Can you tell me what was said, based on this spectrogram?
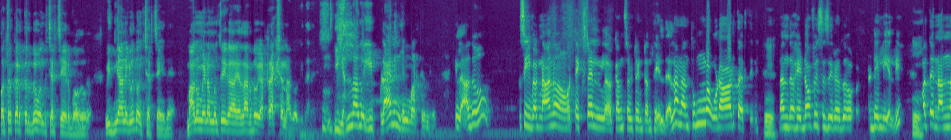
ಪತ್ರಕರ್ತರದ್ದು ಒಂದು ಚರ್ಚೆ ಇರ್ಬೋದು. ವಿಜ್ಞಾನಿಗಳದ್ದು ಒಂದು ಚರ್ಚೆ ಇದೆ. ಭಾನು ಮೇಡಮ್ ಅಂತೂ ಈಗ ಎಲ್ಲಾರ್ದು ಅಟ್ರಾಕ್ಷನ್ ಆಗೋಗಿದ್ದಾರೆ. ಈ ಎಲ್ಲಾನು ಈ ಪ್ಲಾನಿಂಗ್ ಹೆಂಗ್ ಮಾಡ್ತೀರಿ ನೀವು? ಇಲ್ಲ ಅದು ಸಿ ಇವಾಗ ನಾನು ಟೆಕ್ಸ್ಟೈಲ್ ಕನ್ಸಲ್ಟೆಂಟ್ ಅಂತ ಹೇಳ್ದೆ ಅಲ್ಲ ನಾನು ತುಂಬಾ ಓಡಾಡ್ತಾ ಇರ್ತೀನಿ. ನಂದು ಹೆಡ್ ಆಫೀಸಸ್ ಇರೋದು ಡೆಲ್ಲಿಯಲ್ಲಿ ಮತ್ತೆ ನನ್ನ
